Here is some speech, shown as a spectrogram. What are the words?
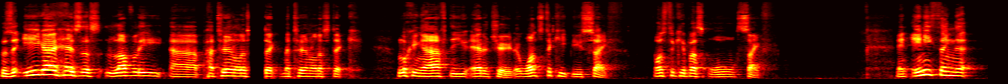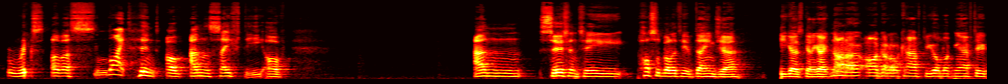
Because the ego has this lovely uh, paternalistic, maternalistic, looking after you attitude. It wants to keep you safe. It wants to keep us all safe. And anything that reeks of a slight hint of unsafety, of uncertainty, possibility of danger, ego's going to go, no, no, I've got to look after you, I'm looking after you,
